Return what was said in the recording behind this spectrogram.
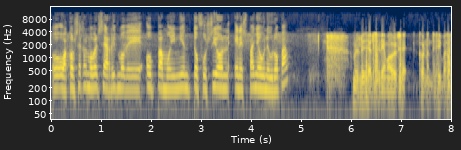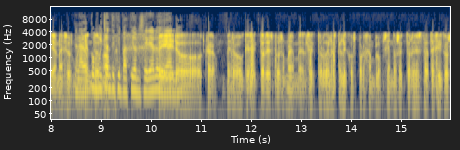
o aconsejas moverse a ritmo de OPA, movimiento, fusión en España o en Europa? Hombre, lo ideal sería moverse con anticipación a esos claro, con mucha anticipación sería lo pero, claro, pero ¿qué sectores? Pues hombre, el sector de las telecos, por ejemplo, siendo sectores estratégicos,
